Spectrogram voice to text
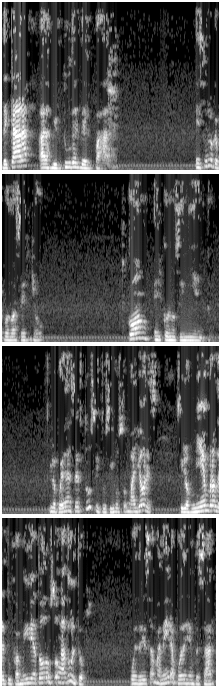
de cara a las virtudes del Padre. Eso es lo que puedo hacer yo con el conocimiento. Y lo puedes hacer tú si tus hijos son mayores, si los miembros de tu familia todos son adultos. Pues de esa manera puedes empezar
